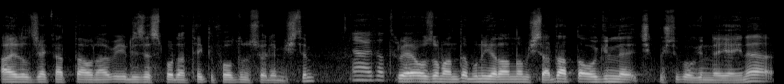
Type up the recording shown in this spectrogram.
Ayrılacak hatta ona bir Rize Spor'dan teklif olduğunu söylemiştim. Evet Ve hatırlıyorum. o zaman da bunu yalanlamışlardı. Hatta o günle çıkmıştık o günle yayına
